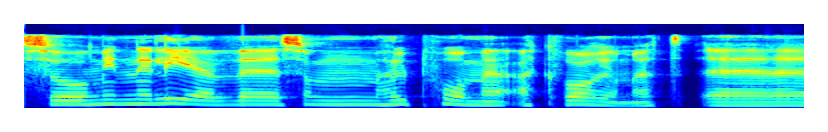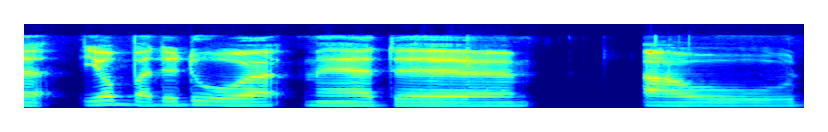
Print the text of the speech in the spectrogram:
Så min elev eh, som höll på med akvariumet eh, jobbade då med eh, Audrino.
